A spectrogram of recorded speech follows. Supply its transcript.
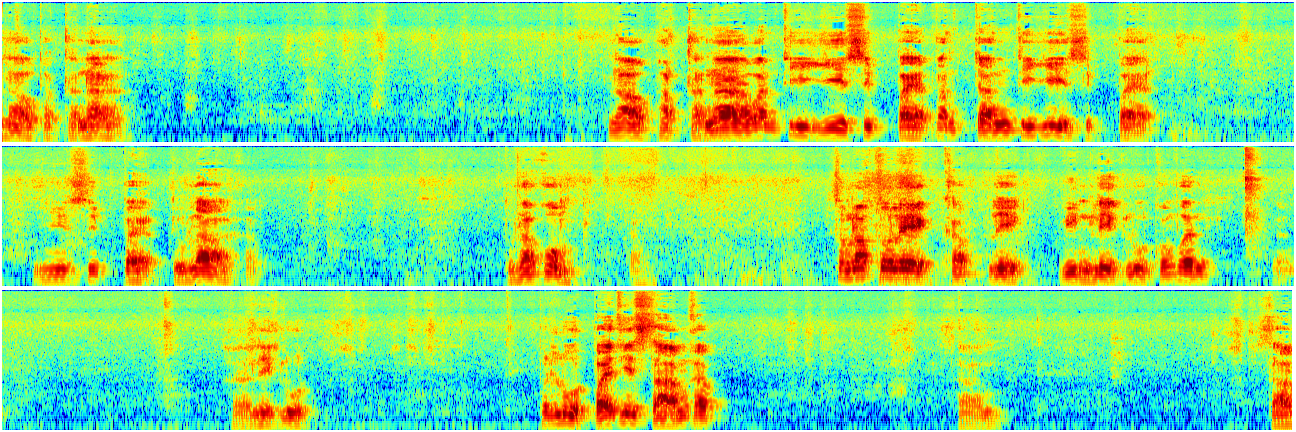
เล่าพัฒนาเล่าพัฒนาวันที่ยี่สิบแปดวันจันทร์ที่ยี่สิบแปดยี่สิบแปดตุลาครับ ตุลาคมครับสำหรับตัวเลขครับเลข วิ่งเลขลูดของเพิ่นครับเลขลูดเพิ่นลูดไปที่สามครับสามสาม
